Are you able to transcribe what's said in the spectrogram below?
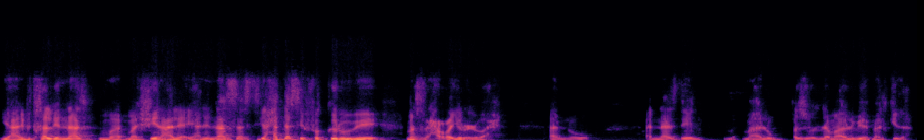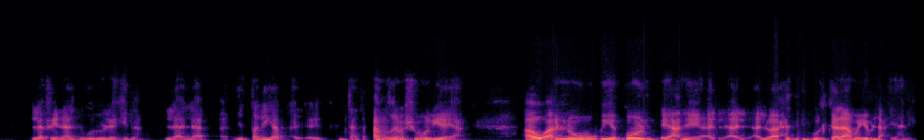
يعني بتخلي الناس ماشيين عليه يعني الناس لحد هسه يفكروا بمسرح الرجل الواحد. أنه الناس دي ماله الزول ده ماله بيعمل كده. لا في ناس بيقولوا له كده. لا لا دي الطريقة بتاعت الأنظمة الشمولية يعني. أو أنه يكون يعني ال ال الواحد يقول كلامه يبلع يعني.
